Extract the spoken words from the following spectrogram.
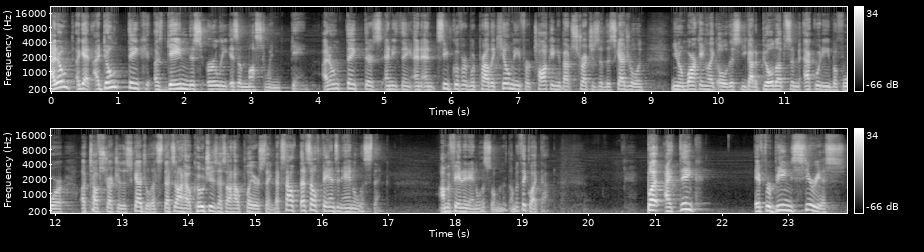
I don't, again, I don't think a game this early is a must win game. I don't think there's anything, and, and Steve Clifford would probably kill me for talking about stretches of the schedule and, you know, marking like, oh, this, you got to build up some equity before a tough stretch of the schedule. That's, that's not how coaches, that's not how players think. That's how, that's how fans and analysts think. I'm a fan and analyst, so I'm to I'm gonna think like that. But I think if we're being serious,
